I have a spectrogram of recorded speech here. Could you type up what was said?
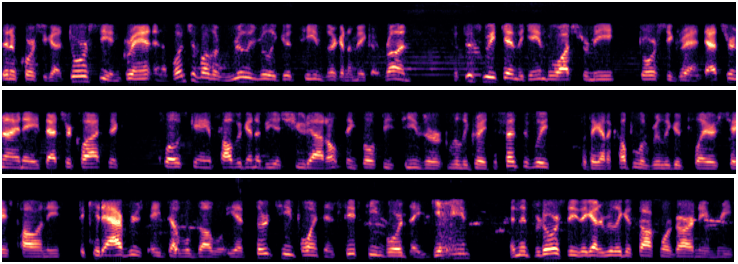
Then of course you got Dorsey and Grant and a bunch of other really really good teams that are going to make a run. But this weekend, the game to watch for me, Dorsey Grant. That's your 9-8. That's your classic close game. Probably going to be a shootout. I don't think both these teams are really great defensively, but they got a couple of really good players. Chase Polynice. The kid averaged a double-double. He had 13 points and 15 boards a game. And then for Dorsey, they got a really good sophomore guard named Reese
